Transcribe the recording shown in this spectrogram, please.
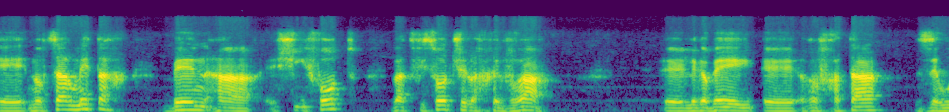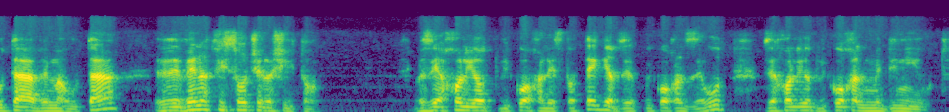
אה, נוצר מתח בין השאיפות והתפיסות של החברה לגבי רווחתה, זהותה ומהותה, לבין התפיסות של השלטון. וזה יכול להיות ויכוח על אסטרטגיה, זה ויכוח על זהות, זה יכול להיות ויכוח על מדיניות.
